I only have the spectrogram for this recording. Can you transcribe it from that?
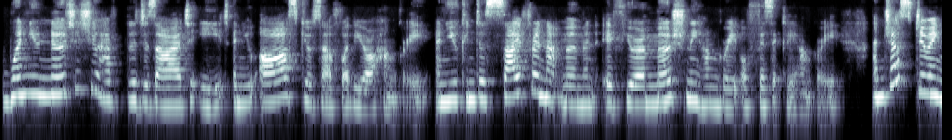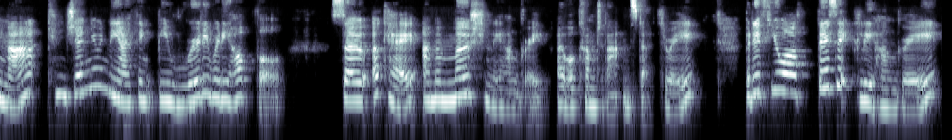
when you notice you have the desire to eat and you ask yourself whether you're hungry, and you can decipher in that moment if you're emotionally hungry or physically hungry. And just doing that can genuinely, I think, be really, really helpful. So, okay, I'm emotionally hungry. I will come to that in step three. But if you are physically hungry,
